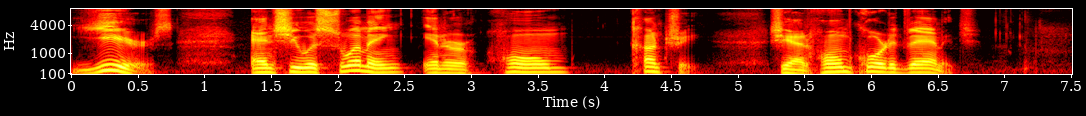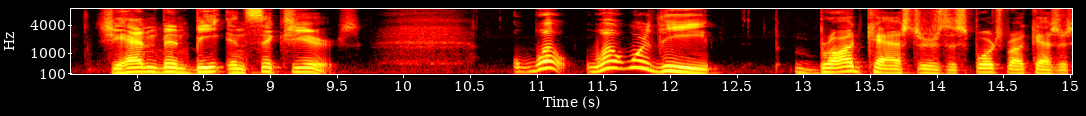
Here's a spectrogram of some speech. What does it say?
years, and she was swimming in her home country. She had home court advantage. She hadn't been beat in six years. What what were the broadcasters, the sports broadcasters,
